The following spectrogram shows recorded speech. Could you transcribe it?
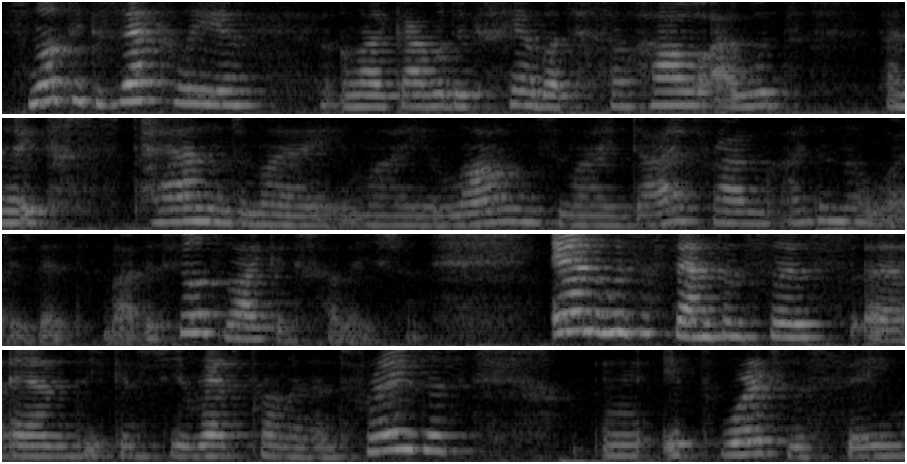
it's not exactly like I would exhale, but somehow I would kind of expand my my lungs, my diaphragm. I don't know what is it, but it feels like exhalation. And with the sentences, uh, and you can see red prominent phrases, mm, it works the same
